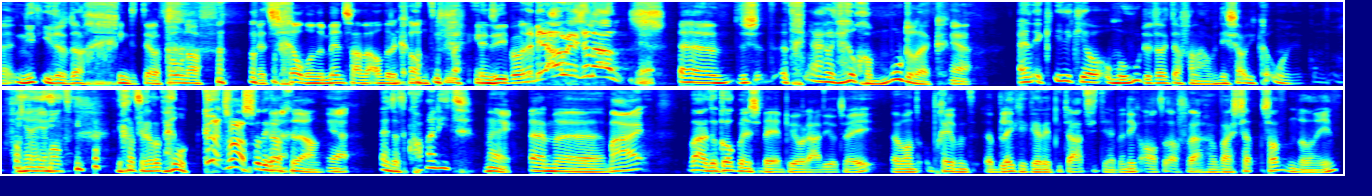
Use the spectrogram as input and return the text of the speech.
eh, niet iedere dag ging de telefoon af met scheldende mensen aan de andere kant. En die riepen, wat heb je nou weer gedaan? Ehm, dus het, het ging eigenlijk heel gemoedelijk. Ja. En ik iedere keer op mijn hoede dat ik dacht van nou, wanneer zou die komen? Er komt vast Ja, iemand die gaat zeggen dat het helemaal kut was wat ik had gedaan. Ja. En dat kwam maar niet. Nee. Ehm, eh, maar waren ook, ook mensen bij NPO Radio 2. eh, want op een gegeven moment eh, bleek ik een reputatie te hebben. En ik altijd afvragen, waar zat, zat het hem dan in?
